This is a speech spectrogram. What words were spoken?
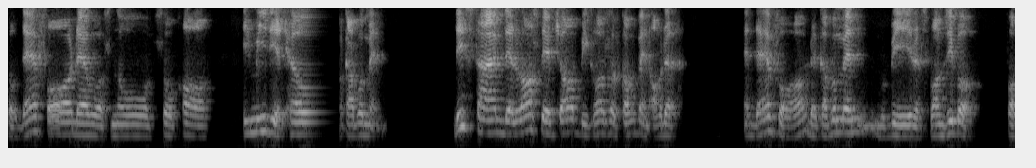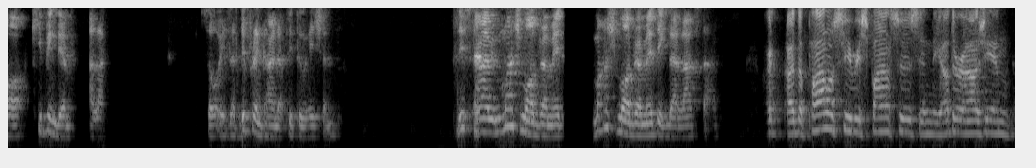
So therefore, there was no so-called immediate help government. This time, they lost their job because of government order. And therefore, the government will be responsible for keeping them alive. So it's a different kind of situation. This time, much more dramatic, much more dramatic than last time. Are, are the policy responses in the other ASEAN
